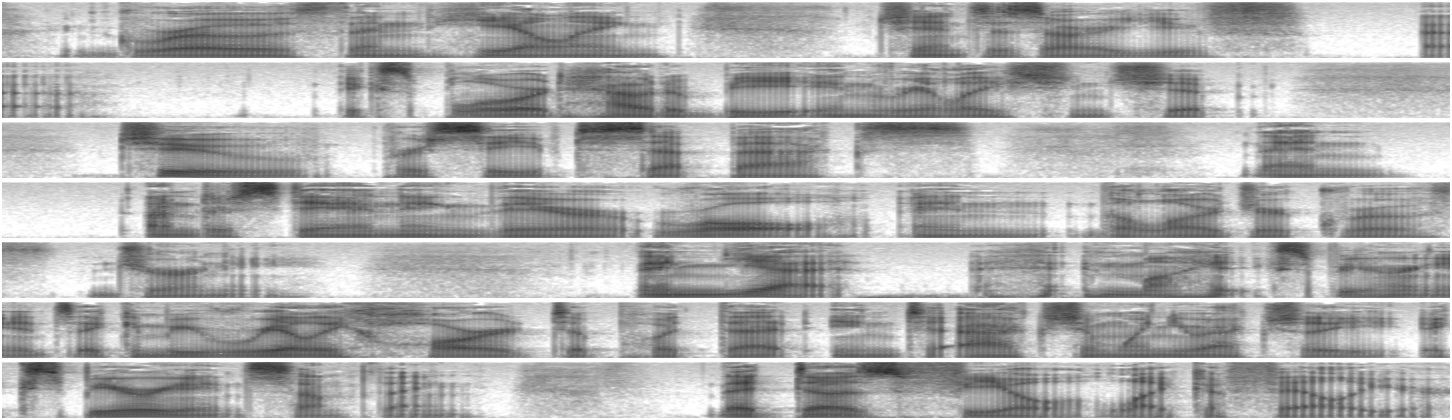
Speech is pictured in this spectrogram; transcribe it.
growth and healing, chances are you've uh, explored how to be in relationship to perceived setbacks and understanding their role in the larger growth journey. And yet, in my experience, it can be really hard to put that into action when you actually experience something that does feel like a failure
